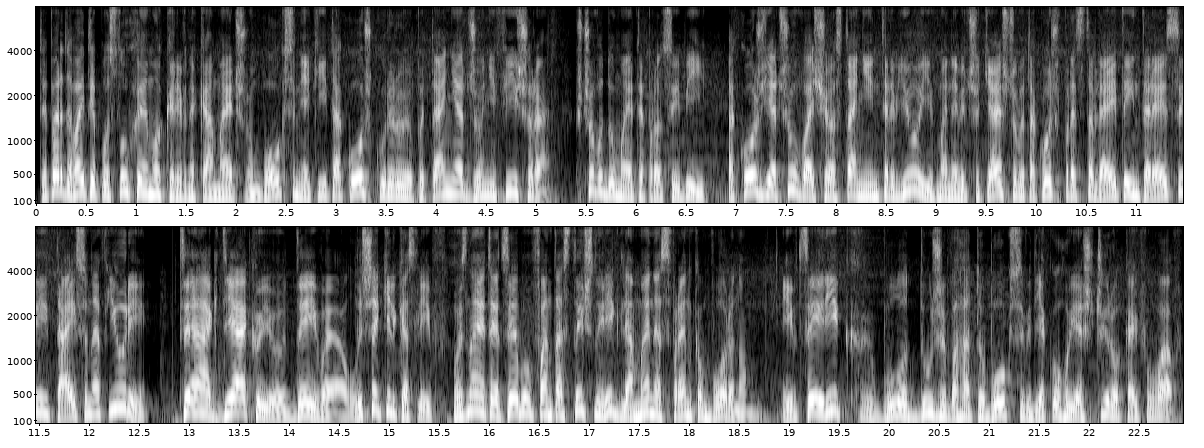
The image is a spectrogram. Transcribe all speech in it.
Тепер давайте послухаємо керівника Matchroom Boxing, який також курирує питання Джоні Фішера. Що ви думаєте про цей бій? Також я чув ваші останні інтерв'ю, і в мене відчуття, що ви також представляєте інтереси Тайсона Ф'юрі. Так, дякую, Дейве. Лише кілька слів. Ви знаєте, це був фантастичний рік для мене з Френком Вороном. І в цей рік було дуже багато боксу, від якого я щиро кайфував.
